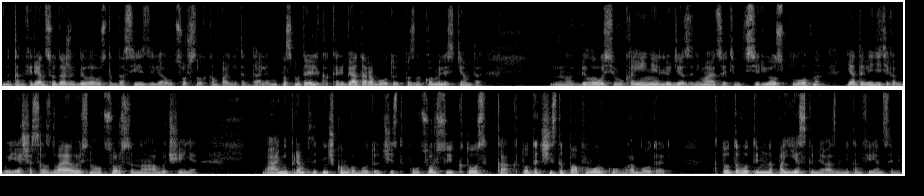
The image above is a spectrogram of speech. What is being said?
На конференцию даже в Беларусь тогда съездили аутсорсовых компаний и так далее. Мы посмотрели, как ребята работают, познакомились с кем-то в Беларуси, в Украине люди занимаются этим всерьез, плотно. Я-то, видите, как бы я сейчас раздваиваюсь на аутсорсы, на обучение. А они прям плотничком работают чисто по аутсорсу. И кто как? Кто-то чисто по апворку работает. Кто-то вот именно поездками разными конференциями.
